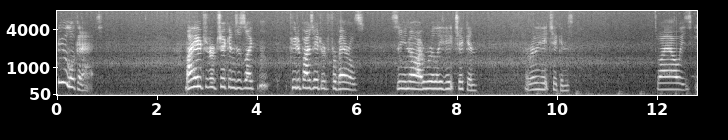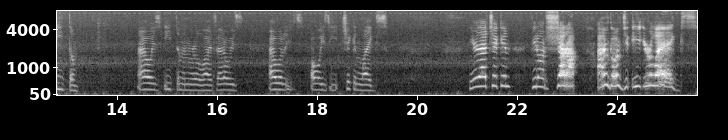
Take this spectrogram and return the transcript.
What are you looking at? My hatred of chickens is like mm, PewDiePie's hatred for barrels. So you know I really hate chicken. I really hate chickens. That's why I always eat them. I always eat them in real life. I always I would always eat chicken legs. Hear that, chicken? If you don't shut up, I'm going to eat your legs.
